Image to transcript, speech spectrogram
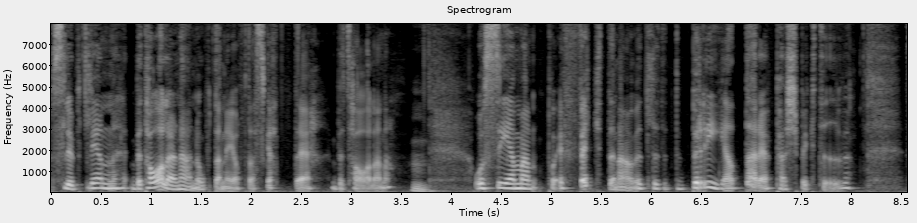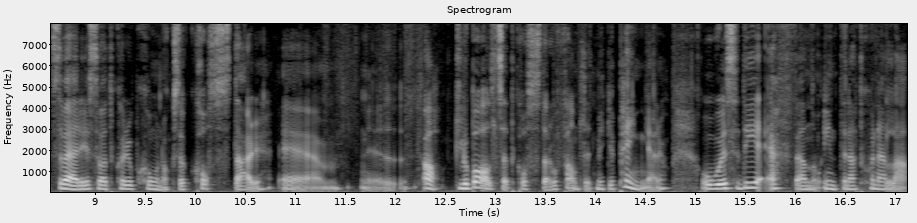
slutligen betalar den här notan är ofta skattebetalarna. Mm. Och ser man på effekterna ur ett lite bredare perspektiv det så att korruption också kostar, eh, ja, globalt sett kostar ofantligt mycket pengar. Och OECD, FN och internationella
